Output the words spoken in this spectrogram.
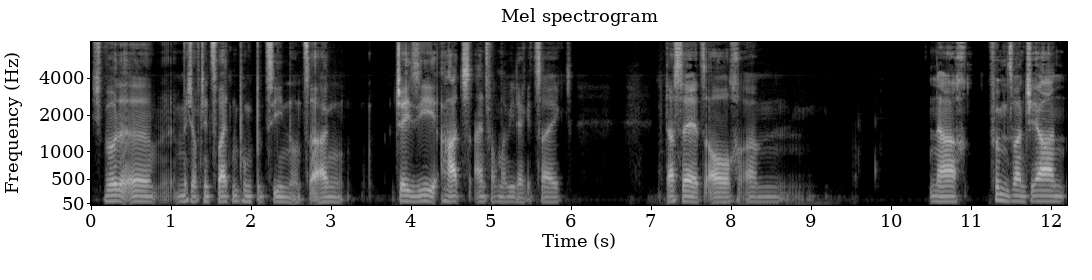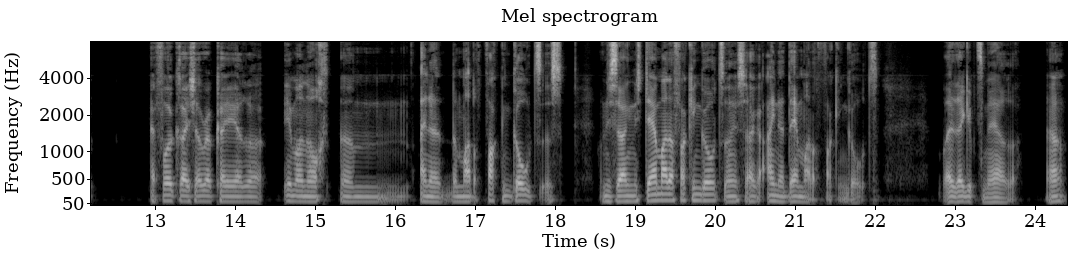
Ich würde äh, mich auf den zweiten Punkt beziehen und sagen, Jay-Z hat einfach mal wieder gezeigt, dass er jetzt auch ähm, nach 25 Jahren erfolgreicher Rap-Karriere immer noch ähm, einer der motherfucking Goats ist. Und ich sage nicht der motherfucking Goat, sondern ich sage einer der motherfucking Goats. Weil da gibt's mehrere. Ja.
